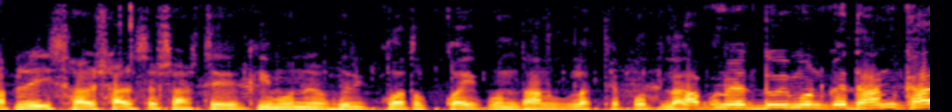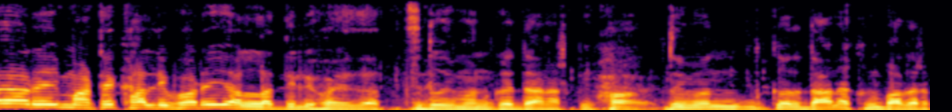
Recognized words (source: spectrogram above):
আপনার এই সাড়ে ছশো হাঁস থেকে কি মনে করি কত কয়েক মন ধান লাগছে আপনার দুই মন করে ধান খায় আর এই মাঠে খালি ভরেই আল্লাহ দিলি হয়ে যাচ্ছে। দুই মন করে ধান আর কি। হয়। দুই মন করে ধান এখন বাজারে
